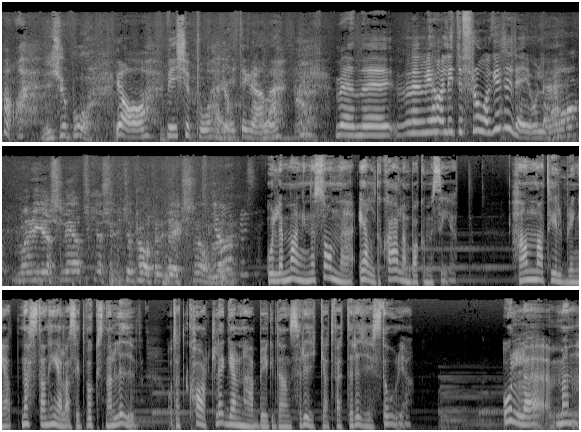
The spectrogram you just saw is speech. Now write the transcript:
Ja. Vi kör på. Ja, vi kör på här ja. lite grann. Ja, men, eh, men vi har lite frågor till dig, Olle. Ja, Maria Slät ska se ut och prata lite extra om ja, Olle Magnusson är eldsjälen bakom museet. Han har tillbringat nästan hela sitt vuxna liv åt att kartlägga den här bygdens rika tvätterihistoria. Olle, men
